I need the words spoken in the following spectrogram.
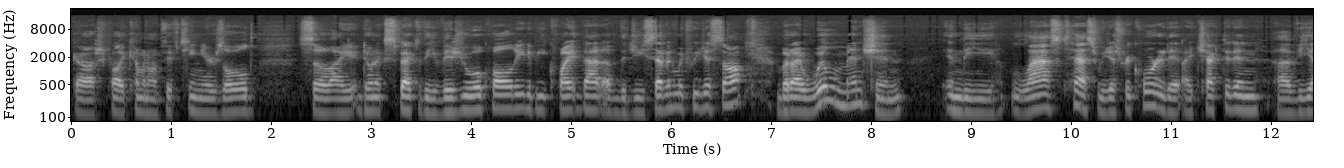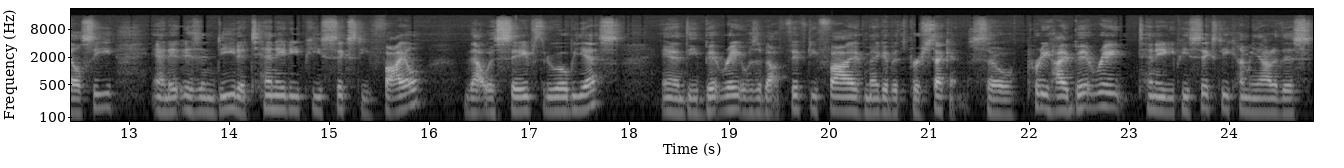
gosh, probably coming on 15 years old. So I don't expect the visual quality to be quite that of the G7 which we just saw. But I will mention in the last test, we just recorded it, I checked it in uh, VLC, and it is indeed a 1080p 60 file that was saved through OBS, and the bit rate was about 55 megabits per second. So pretty high bit rate, 1080p 60 coming out of this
